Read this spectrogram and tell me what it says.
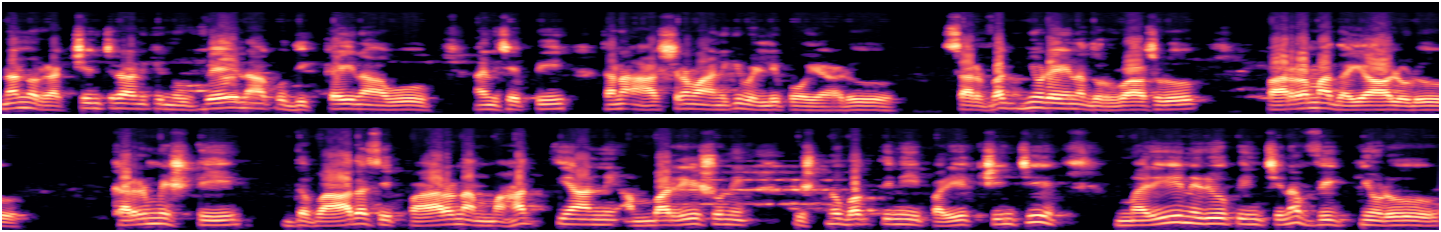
నన్ను రక్షించడానికి నువ్వే నాకు దిక్కైనావు అని చెప్పి తన ఆశ్రమానికి వెళ్ళిపోయాడు. సర్వజ్ఞుడైన దుర్వాసుడు పరమ దయాళుడు కర్మిష్టి ద్వాదశి పారణ మహత్యాన్ని అంబరీషుని విష్ణు భక్తిని పరీక్షించి మరీ నిరూపించిన విజ్ఞుడు.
